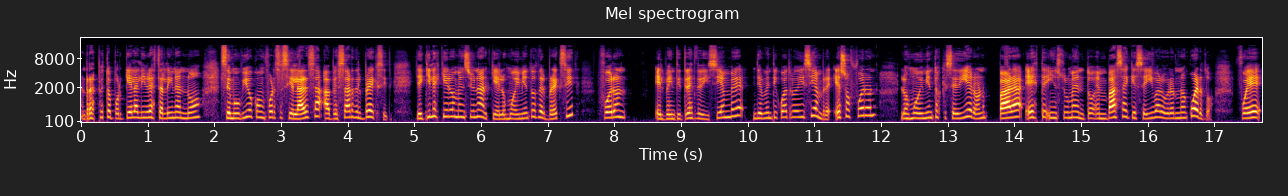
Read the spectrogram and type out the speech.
respecto a por qué la libra esterlina no se movió con fuerza hacia el alza a pesar del Brexit. Y aquí les quiero mencionar que los movimientos del Brexit fueron el 23 de diciembre y el 24 de diciembre. Esos fueron los movimientos que se dieron para este instrumento en base a que se iba a lograr un acuerdo. Fue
